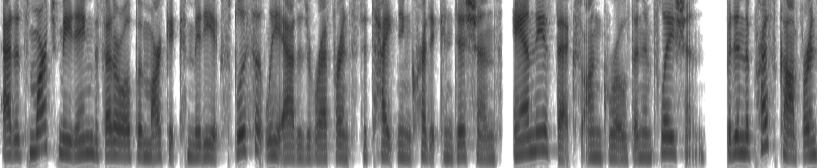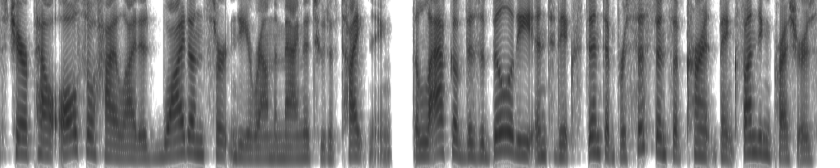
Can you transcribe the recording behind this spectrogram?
At its March meeting, the Federal Open Market Committee explicitly added a reference to tightening credit conditions and the effects on growth and inflation. But in the press conference, Chair Powell also highlighted wide uncertainty around the magnitude of tightening, the lack of visibility into the extent and persistence of current bank funding pressures,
